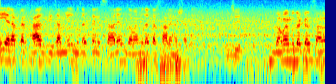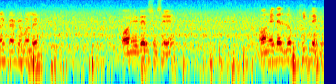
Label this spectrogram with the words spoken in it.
এই আরবটা খাস বিজামিল মুজাক্কার সালেম জমা মুজাক্কার সালেমের সাথে। জি। জামাই মুজাক্কার সালেক কাকে বলে? অহেদের শেষে অহেদের রূপ ঠিক রেখে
